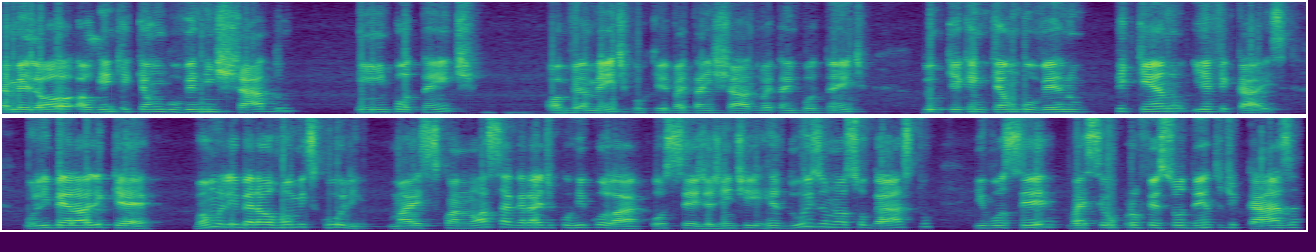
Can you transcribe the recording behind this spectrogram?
É melhor alguém que quer um governo inchado e impotente, obviamente, porque vai estar inchado, vai estar impotente, do que quem quer um governo pequeno e eficaz. O liberal ele quer, vamos liberar o homeschooling, mas com a nossa grade curricular, ou seja, a gente reduz o nosso gasto e você vai ser o professor dentro de casa,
